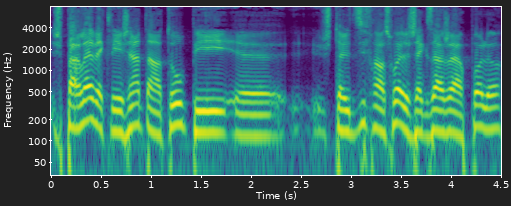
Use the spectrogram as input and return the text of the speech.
Je parlais avec les gens tantôt, puis euh, je te le dis, François, j'exagère pas, là.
